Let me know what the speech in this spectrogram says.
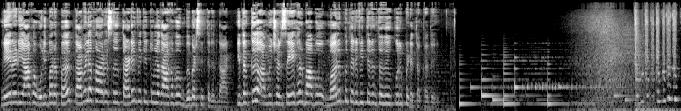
நேரடியாக ஒளிபரப்ப தமிழக அரசு தடை விதித்துள்ளதாகவும் விமர்சித்திருந்தார். இதற்கு அமைச்சர் சேகர் பாபு மறுப்பு தெரிவித்திருந்தது குறிப்பிடத்தக்கது. どどど。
